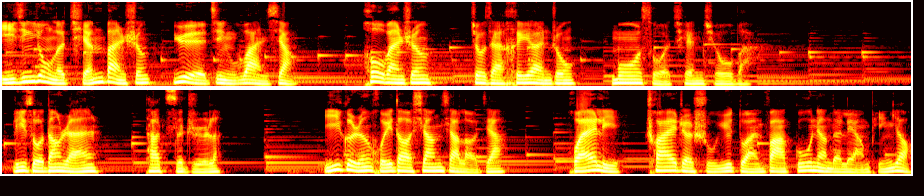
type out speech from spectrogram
已经用了前半生阅尽万象，后半生就在黑暗中摸索千秋吧。理所当然，他辞职了，一个人回到乡下老家，怀里揣着属于短发姑娘的两瓶药，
